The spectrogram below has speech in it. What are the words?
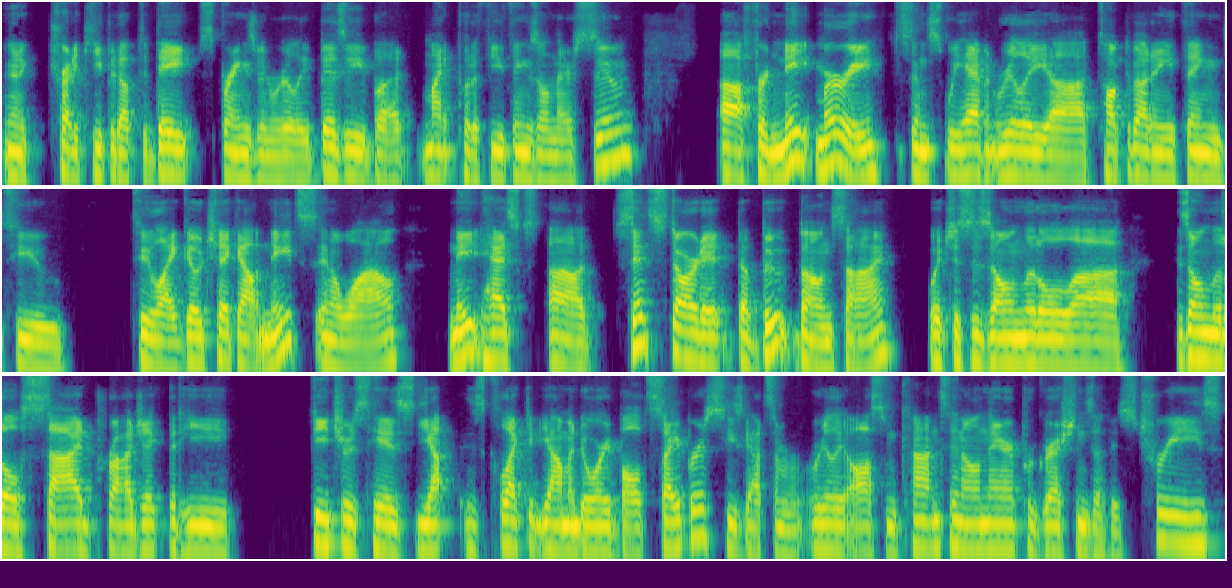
going to try to keep it up to date. Spring's been really busy, but might put a few things on there soon. Uh, for Nate Murray, since we haven't really uh, talked about anything to to like go check out Nate's in a while, Nate has uh, since started the Boot Bonsai, which is his own little his own little side project that he features his his collected Yamadori bald cypress. He's got some really awesome content on there, progressions of his trees,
